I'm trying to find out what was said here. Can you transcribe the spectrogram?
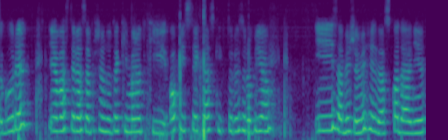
do góry. Ja Was teraz zapraszam do taki malutki opis tej klaski, który zrobiłam i zabierzemy się za składanie.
